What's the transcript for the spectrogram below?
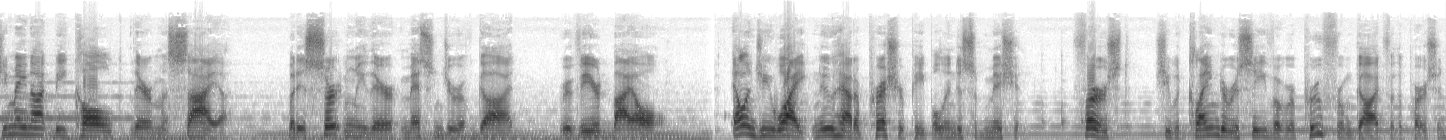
She may not be called their Messiah, but is certainly their messenger of God revered by all. Ellen G. White knew how to pressure people into submission. First, she would claim to receive a reproof from God for the person,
